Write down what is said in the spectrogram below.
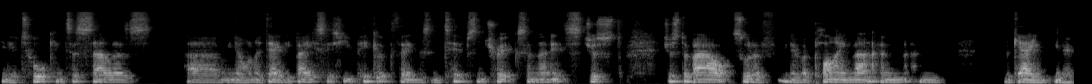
you know talking to sellers um, you know on a daily basis. You pick up things and tips and tricks and then it's just just about sort of you know applying that and, and again, you know,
